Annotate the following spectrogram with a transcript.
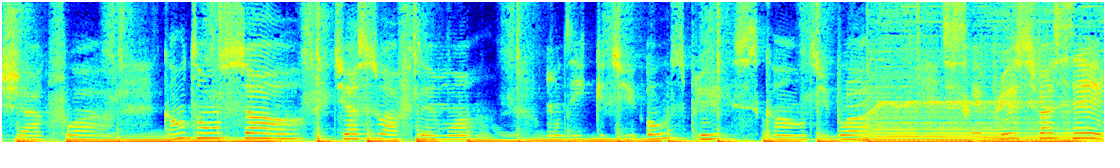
chaque fois. Quand on sort, tu as soif de moi. On dit que tu oses plus quand tu bois. Ce serait plus facile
